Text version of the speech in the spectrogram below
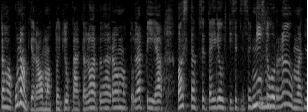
taha kunagi raamatuid lugeda, loeb ühe raamatu läbi ja vastab seda ilusti, see on nii mhm. suur rõõm, et,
